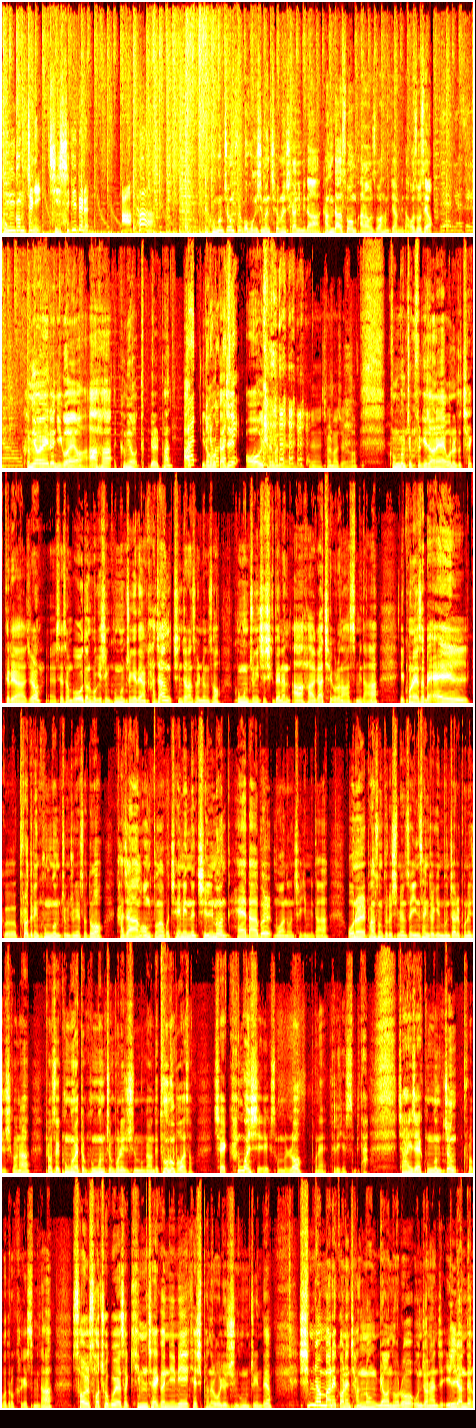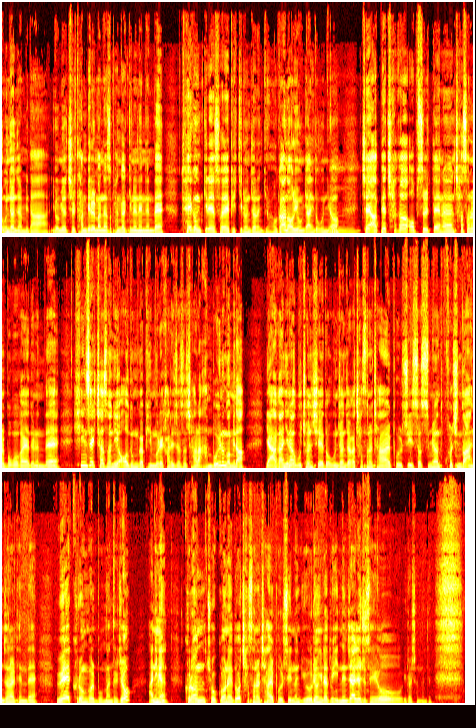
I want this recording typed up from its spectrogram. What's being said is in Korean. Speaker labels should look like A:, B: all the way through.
A: 궁금증이 지식이 되는 아하.
B: 네, 궁금증은 풀고 호기심은 채우는 시간입니다. 강다솜 아나운서와 함께합니다. 어서 오세요.
C: 네, 안녕하세요.
B: 금요일은 이거예요. 아하 금요 특별판 앗,
C: 앗,
B: 이런,
C: 이런
B: 것까지.
C: 것까지?
B: 어우 잘 맞네. 예, 잘 맞아요. 궁금증 풀기 전에 오늘도 책 드려야죠. 예, 세상 모든 호기심 궁금증에 대한 가장 친절한 설명서 궁금증이 지식이 되는 아하가 책으로 나왔습니다. 이 코너에서 매일 그 풀어드린 궁금증 중에서도 가장 엉뚱하고 재미있는 질문 해답을 모아놓은 책입니다. 오늘 방송 들으시면서 인상적인 문자를 보내주시거나 평소에 궁금했던 궁금증 보내주시는 분 가운데 두 분 뽑아서 책 한 권씩 선물로 보내드리겠습니다. 자, 이제 궁금증 풀어보도록 하겠습니다. 서울 서초구에서 김재근 님이 게시판으로 올려주신 궁금증인데요. 10년 만에 꺼낸 장롱 면허로 운전한 지 1년 된 운전자입니다. 요 며칠 단비를 만나서 반갑기는 했는데 퇴근길에서의 빗길 운전은 여간 어려운 게 아니더군요.
C: 음,
B: 제 앞에 차가 없을 때는 차선을 보고 가야 되는데 흰색 차선이 어둠과 빗물에 가려져서 잘 안 보이는 겁니다. 야간이나 우천시에도 운전자가 차선을 잘 볼 수 있었으면 훨씬 더 안전할 텐데 왜 그런 걸 못 만들죠? 아니면 그런 조건에도 차선을 잘 볼 수 있는 요령이라도 있는지 알려주세요. 이러셨는데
